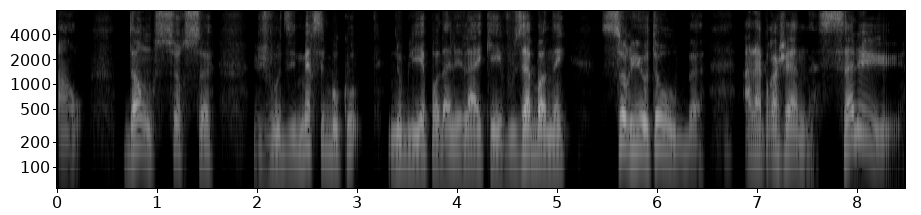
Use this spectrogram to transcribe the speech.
en haut. Donc, sur ce, je vous dis merci beaucoup. N'oubliez pas d'aller liker et vous abonner sur YouTube. À la prochaine. Salut!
